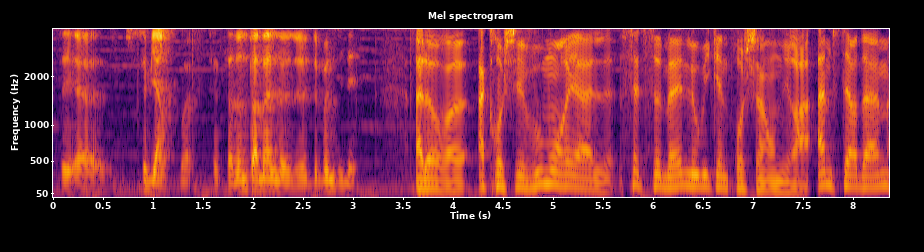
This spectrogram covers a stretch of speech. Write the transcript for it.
C'est euh, c'est bien, ça, ça donne pas mal de- de bonnes idées. Alors, euh, accrochez-vous, Montréal, cette semaine, le week-end prochain, on ira à Amsterdam,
